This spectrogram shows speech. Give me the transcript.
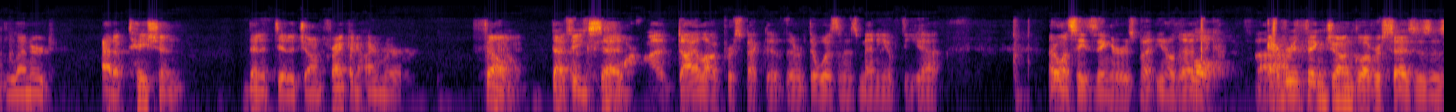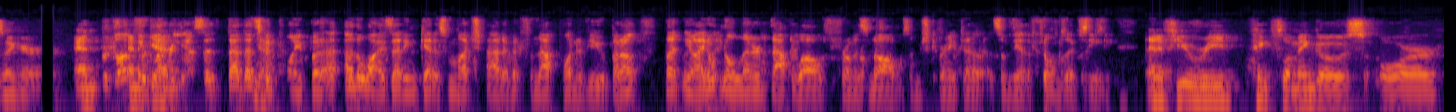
Leonard adaptation than it did a John Frankenheimer film. That being said, more from a dialogue perspective, there there wasn't as many of the uh, I don't want to say zingers, but you know the, Well, the uh, everything John Glover says is a zinger, and and again, Glover, yes, that, that- that's a good point. But uh, otherwise, I didn't get as much out of it from that point of view. But i but you know, I don't know Leonard that well from his novels. I'm just comparing it to some of the other films I've seen. And if you read Pink Flamingos or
